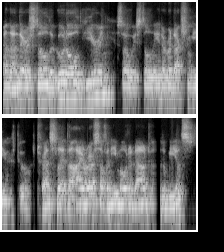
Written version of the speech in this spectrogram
And then there's still the good old gearing. So we still need a reduction gear to translate the high revs of an e motor down to the wheels.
